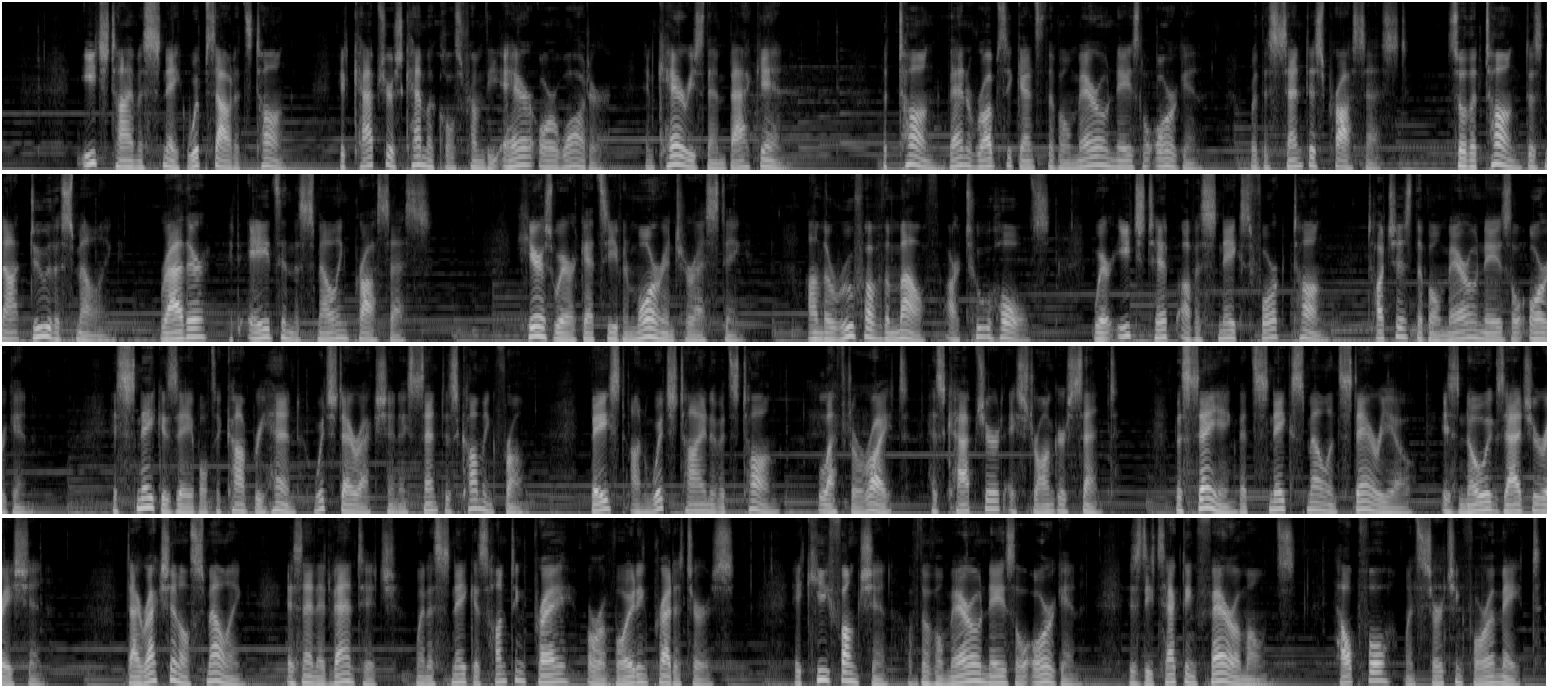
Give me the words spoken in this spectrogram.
Each time a snake whips out its tongue, it captures chemicals from the air or water and carries them back in. The tongue then rubs against the vomeronasal organ where the scent is processed. So the tongue does not do the smelling, rather, it aids in the smelling process. Here's where it gets even more interesting. On the roof of the mouth are two holes, where each tip of a snake's forked tongue touches the vomeronasal organ. A snake is able to comprehend which direction a scent is coming from, based on which tine of its tongue, left or right, has captured a stronger scent. The saying that snakes smell in stereo is no exaggeration. Directional smelling is an advantage when a snake is hunting prey or avoiding predators. A key function of the vomeronasal organ is detecting pheromones, helpful when searching for a mate.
